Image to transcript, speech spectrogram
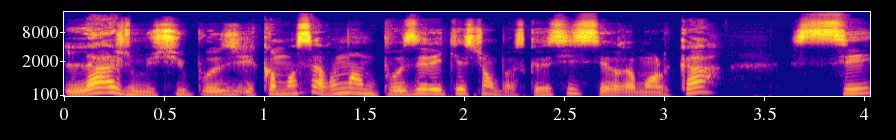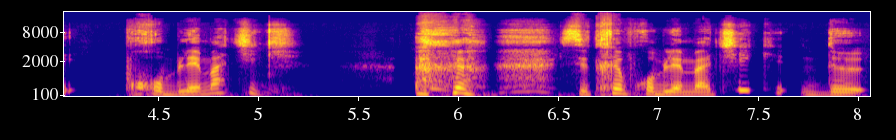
là, je me suis posé, j'ai commencé à vraiment me poser des questions parce que si c'est vraiment le cas, c'est problématique. c'est très problématique de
